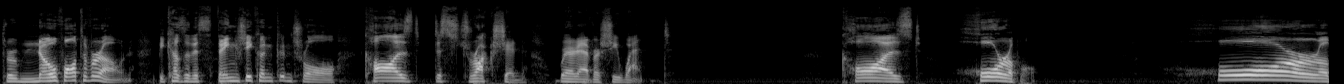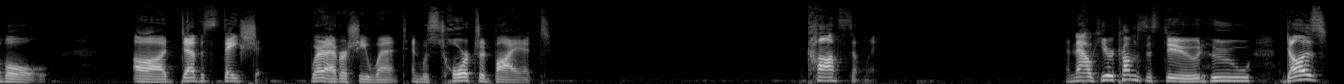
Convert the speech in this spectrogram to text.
through no fault of her own, because of this thing she couldn't control, caused destruction wherever she went. Caused horrible, horrible uh, devastation wherever she went and was tortured by it constantly. And now here comes this dude who does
